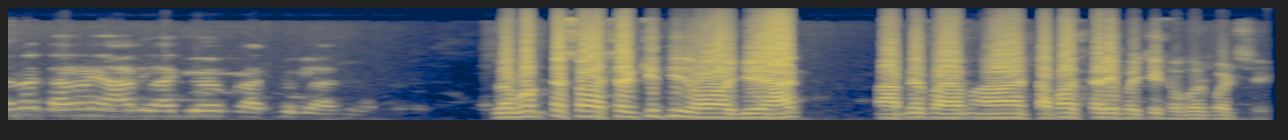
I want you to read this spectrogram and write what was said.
શેના કારણે આગ લાગી હોય પ્રાથમિક લાગ્યું લગભગ તો શોર્ટ સર્કિટથી જ હોવા જોઈએ આગ. આપણે તપાસ કરી પછી ખબર પડશે.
